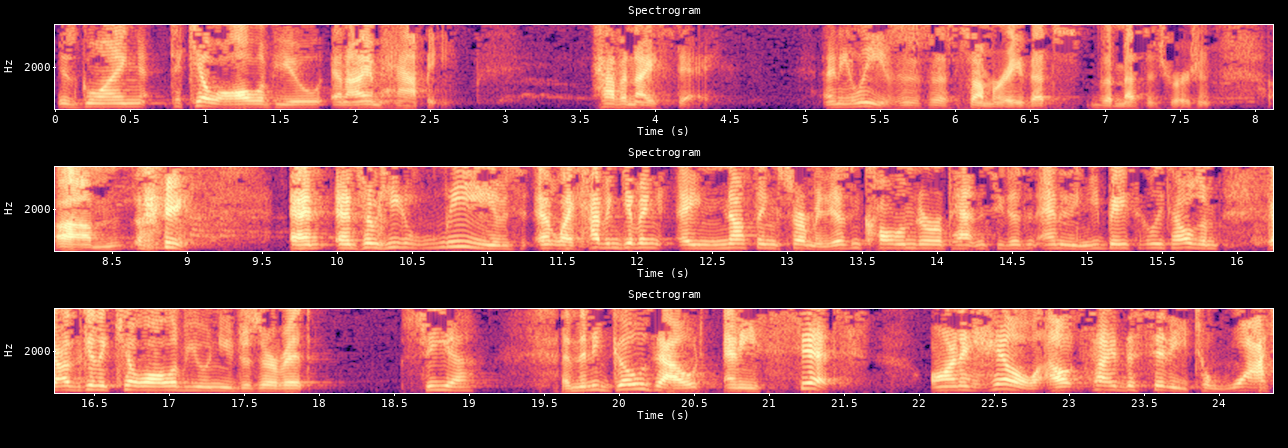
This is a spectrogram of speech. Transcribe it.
is going to kill all of you and I am happy. Have a nice day. And he leaves. This is a summary. That's the message version. Um, And, and so he leaves and like having given a nothing sermon. He doesn't call him to repentance. He doesn't anything. He basically tells him, God's going to kill all of you and you deserve it. See ya. And then he goes out and he sits on a hill outside the city to watch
